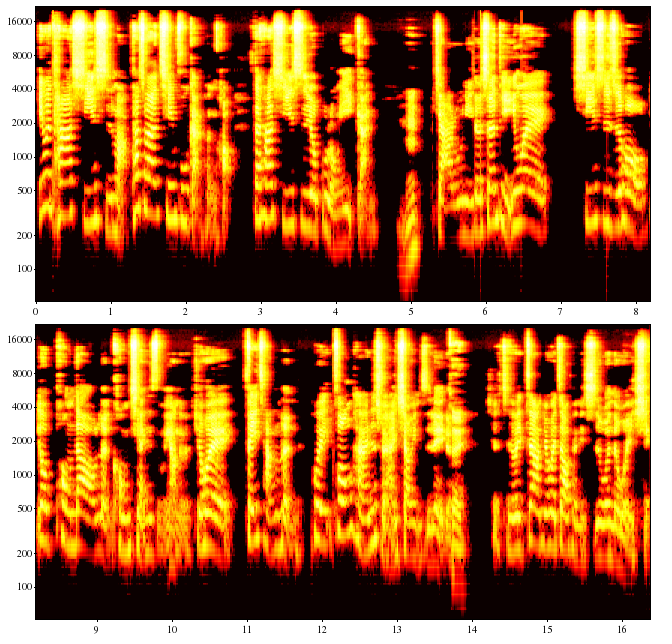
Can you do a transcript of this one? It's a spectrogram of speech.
因为它吸湿嘛，它虽然亲肤感很好，但它吸湿又不容易干。嗯，假如你的身体因为吸湿之后，又碰到冷空气还是怎么样的，就会非常冷，会风寒还是水寒效应之类的。对，所以这样就会造成你失温的危险。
